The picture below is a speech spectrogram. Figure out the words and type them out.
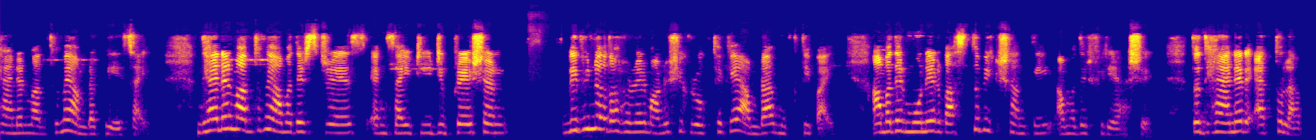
ধ্যানের মাধ্যমে আমরা পেয়ে চাই ধ্যানের মাধ্যমে আমাদের স্ট্রেস অ্যাংজাইটি ডিপ্রেশন বিভিন্ন ধরনের মানসিক রোগ থেকে আমরা মুক্তি পাই। আমাদের মনের বাস্তবিক শান্তি আমাদের ফিরে আসে। তো ধ্যানের এত লাভ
